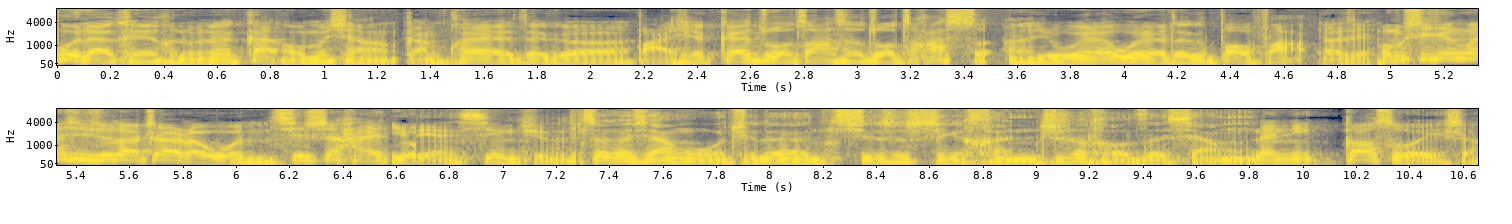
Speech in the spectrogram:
未来可以很多人来干。我们想赶快这个把一些该做扎实做扎实啊，有未来未来这个爆发。了解。我们时间关系就到这儿了。我其实还有点兴趣的这个项目，我觉得其实是一个很值得投资的项目。那你告诉我一声。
